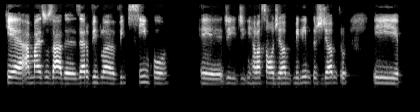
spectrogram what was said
que é a mais usada, 0,25 é, de, de, em relação ao diâmetro, milímetros de diâmetro e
